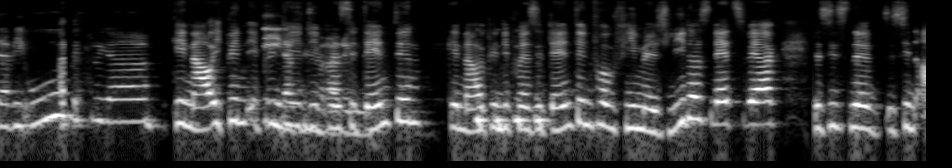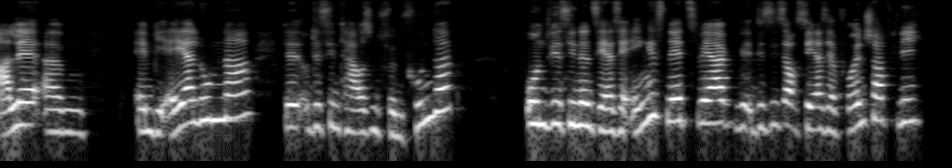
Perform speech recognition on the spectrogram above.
der WU also bist du ja. Genau, ich bin, ich bin die, die Präsidentin. Genau, ich bin die Präsidentin vom Females Leaders Netzwerk. Das, ist eine, das sind alle ähm, MBA-Alumna, das sind 1500. Und wir sind ein sehr, sehr enges Netzwerk. Das ist auch sehr, sehr freundschaftlich.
